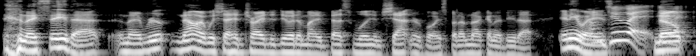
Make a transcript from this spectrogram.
and I say that, and I re- now I wish I had tried to do it in my best William Shatner voice, but I'm not going to do that. Oh, Anyways, do it. do it.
